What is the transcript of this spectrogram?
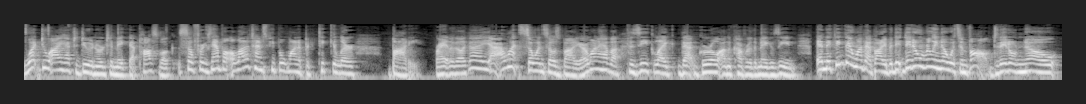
What do I have to do in order to make that possible? So for example, a lot of times people want a particular body, right? They're like, oh yeah, I want so and so's body, or I want to have a physique like that girl on the cover of the magazine. And they think they want that body, but they, they don't really know what's involved. They don't know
